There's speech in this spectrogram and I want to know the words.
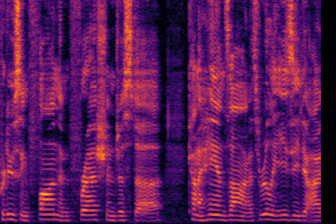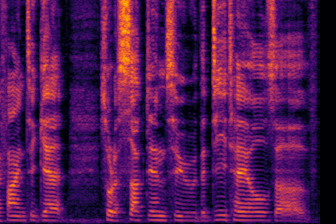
producing fun and fresh and just kind of hands-on. It's really easy to, I find, to get sort of sucked into the details of,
